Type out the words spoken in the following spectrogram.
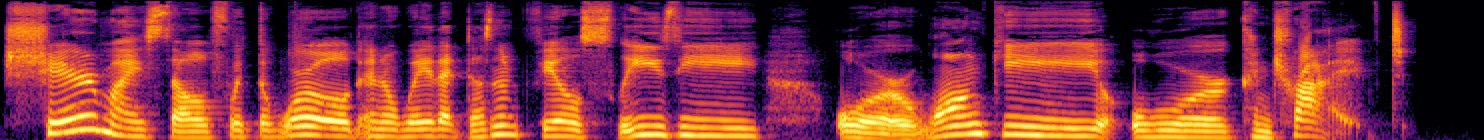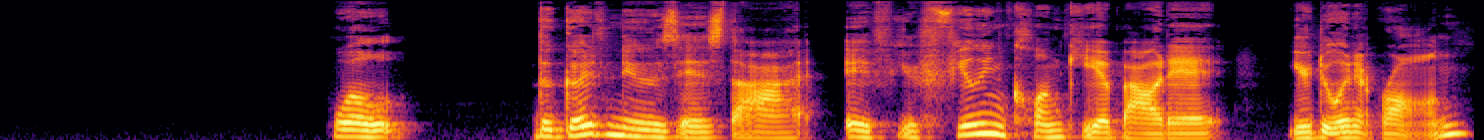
share myself with the world in a way that doesn't feel sleazy or wonky or contrived? Well, the good news is that if you're feeling clunky about it, you're doing it wrong.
